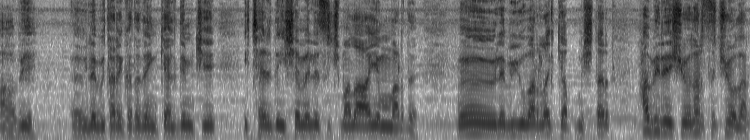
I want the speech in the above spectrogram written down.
Abi öyle bir tarikata denk geldim ki içeride işemeli sıçmalı ayım vardı. Böyle bir yuvarlak yapmışlar. Habire işiyorlar sıçıyorlar.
